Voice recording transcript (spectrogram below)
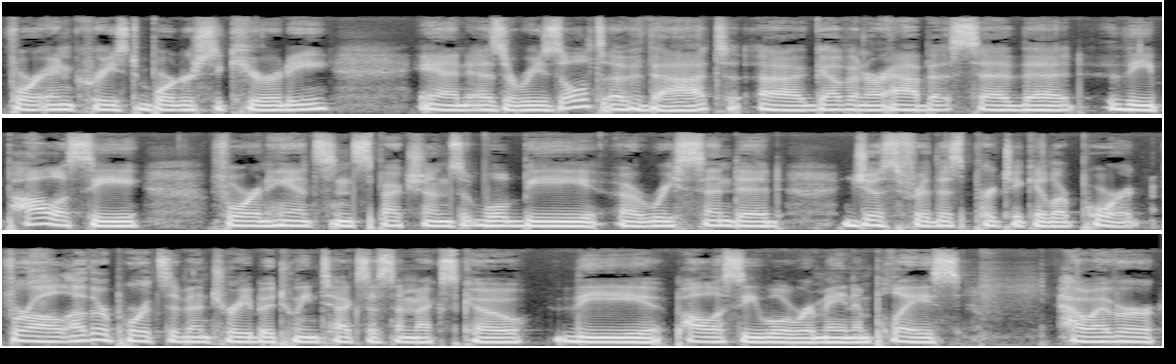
for increased border security. And as a result of that, uh, Governor Abbott said that the policy for enhanced inspections will be uh, rescinded just for this particular port. For all other ports of entry between Texas and Mexico, the policy will remain in place. However,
